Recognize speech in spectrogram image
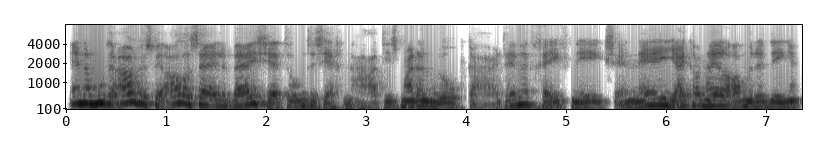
En dan moeten ouders weer alle zeilen bijzetten om te zeggen, nou, het is maar een hulpkaart en het geeft niks. En nee, jij kan heel andere dingen.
